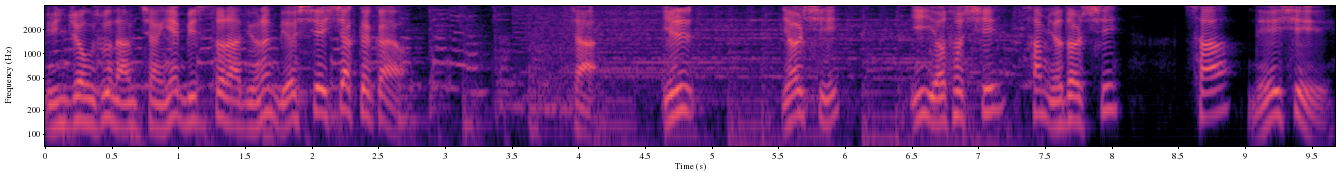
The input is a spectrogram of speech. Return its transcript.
윤정수 남창희의 미스터 라디오는 몇 시에 시작될까요? 자, 1, 10시, 2, 6시, 3, 8시, 4, 4시.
